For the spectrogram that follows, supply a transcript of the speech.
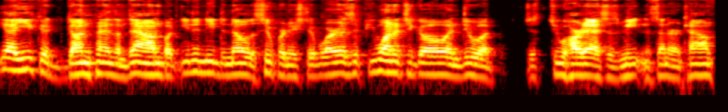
yeah, you could gun gunpan them down, but you didn't need to know the super initiative. Whereas if you wanted to go and do a just two hard asses meet in the center of town,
